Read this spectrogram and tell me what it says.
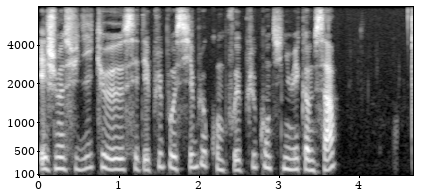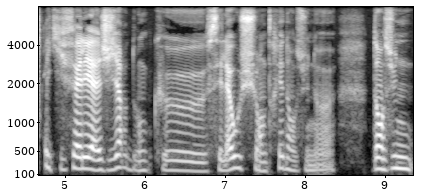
et je me suis dit que c'était plus possible, qu'on pouvait plus continuer comme ça et qu'il fallait agir. Donc c'est là où je suis entrée dans une, dans une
